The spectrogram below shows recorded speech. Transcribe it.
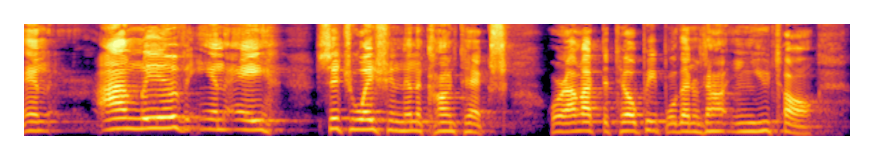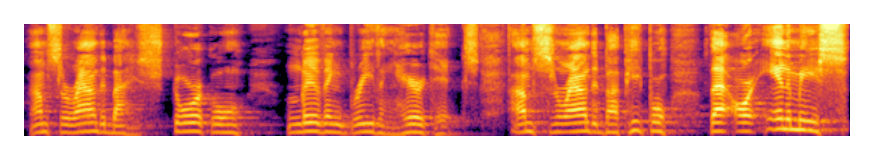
And I live in a situation, in a context where I like to tell people that are not in Utah, I'm surrounded by historical, living, breathing heretics. I'm surrounded by people that are enemies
